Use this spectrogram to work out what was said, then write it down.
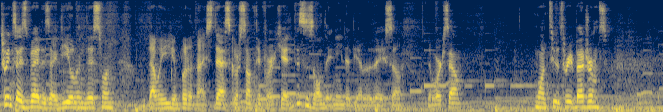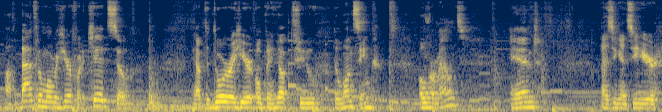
Twin size bed is ideal in this one. That way you can put a nice desk or something for a kid. This is all they need at the end of the day, so it works out. One, two, three bedrooms. Uh, bathroom over here for the kids. So you have the door right here opening up to the one sink over mount. And as you can see here,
